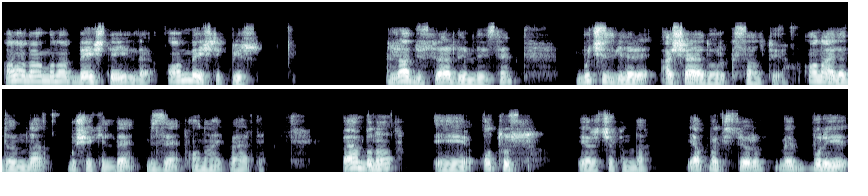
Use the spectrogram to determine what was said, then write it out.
Ama ben buna 5 değil de 15'lik bir radius verdiğimde ise bu çizgileri aşağıya doğru kısaltıyor. Onayladığımda bu şekilde bize onay verdi. Ben bunu e, 30 yarıçapında yapmak istiyorum ve burayı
